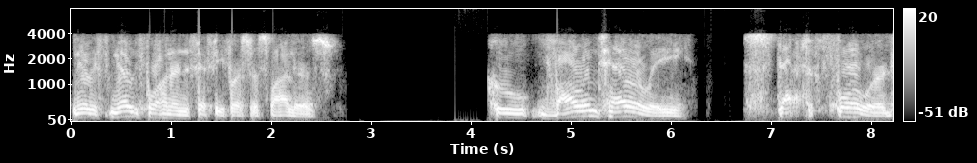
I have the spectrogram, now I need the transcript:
nearly nearly 450 first responders, who voluntarily stepped forward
